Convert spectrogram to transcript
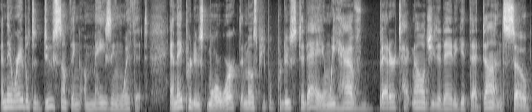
and they were able to do something amazing with it. And they produced more work than most people produce today. And we have better technology today to get that done. So,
